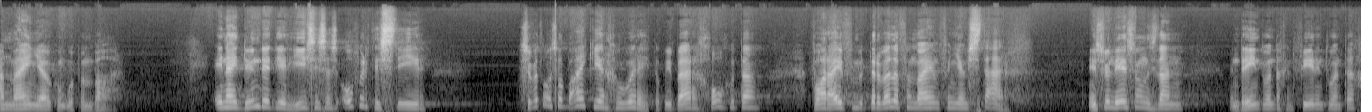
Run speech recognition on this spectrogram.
aan my en jou kom openbaar. En hy doen dit deur Jesus as offer te stuur So wat ons al baie keer gehoor het op die berg Golgotha waar hy ter wille van my en van jou sterf. En so lees ons dan in 23 en 24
